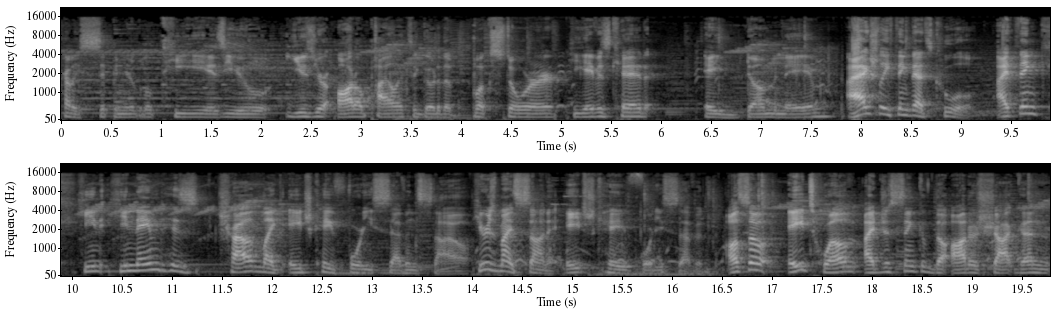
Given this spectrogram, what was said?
Probably sipping your little tea as you use your autopilot to go to the bookstore. He gave his kid a dumb name. I actually think that's cool. I think he he named his child like HK47 style. Here's my son, HK47. Also, A12, I just think of the auto shotgun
